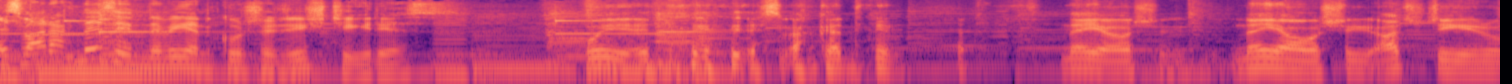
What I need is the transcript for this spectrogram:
Es vairāk nezinu, nevienu, kurš ir izšķīries. Ui, es vakar, nejauši, nejauši atšķīru,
